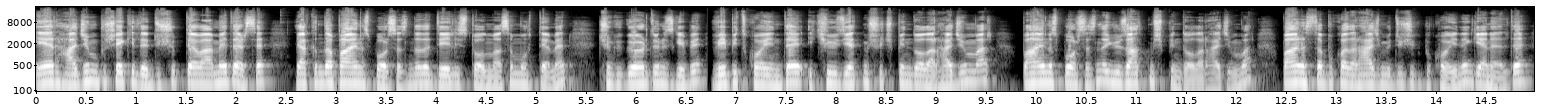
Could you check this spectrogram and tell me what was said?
Eğer hacim bu şekilde düşük devam ederse yakında Binance borsasında da delist olması muhtemel. Çünkü gördüğünüz gibi ve Bitcoin'de 273 bin dolar hacim var. Binance borsasında 160 bin dolar hacim var. Binance'da bu kadar hacmi düşük bir coin'i genelde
